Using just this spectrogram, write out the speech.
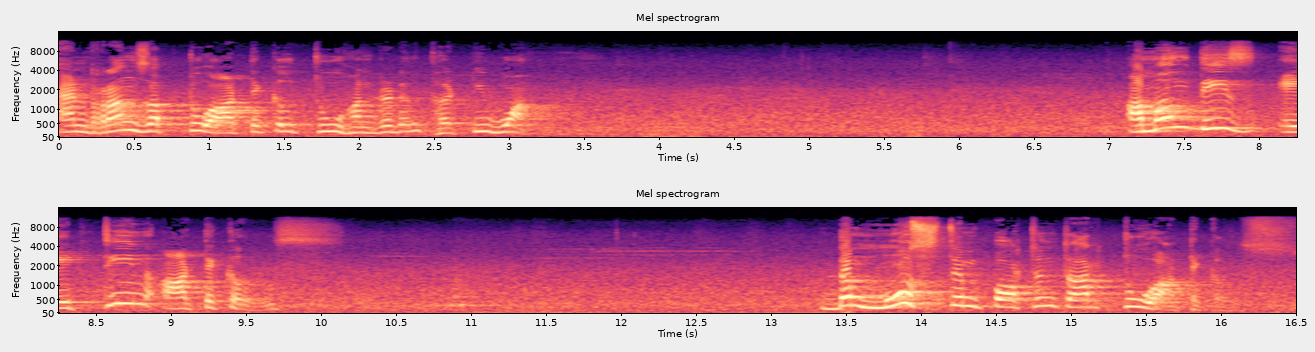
and runs up to Article 231. Among these 18 articles, the most important are two articles.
